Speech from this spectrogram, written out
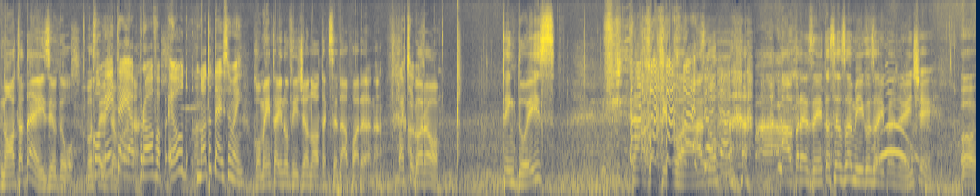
nota 10 eu dou. Você, Comenta aí Giovana. a prova. Eu nota 10 também. Comenta aí no vídeo a nota que você dá pro Arana. Bate Agora, ó, tem dois cabos aqui do lado. Apresenta seus amigos aí pra gente. Ó,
